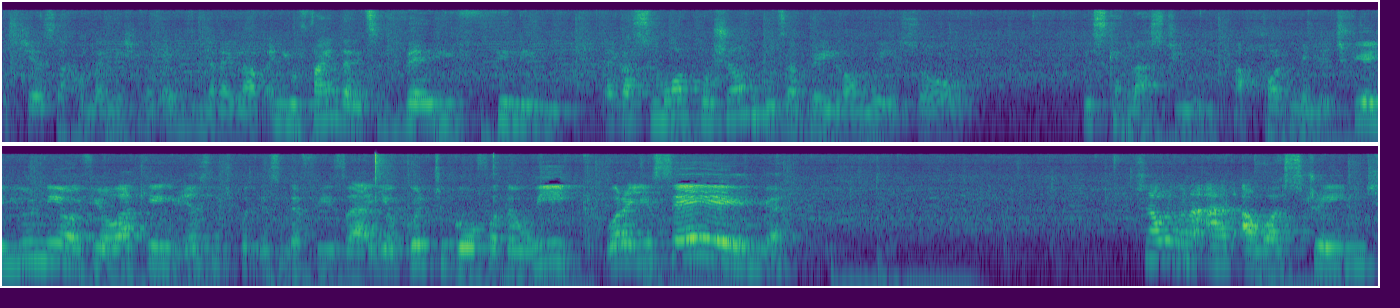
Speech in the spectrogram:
It's just a combination of everything that I love and you'll find that it's very filling. Like a small portion goes a very long way. So this can last you a hot minute. If you're in uni or if you're working, you just need to put this in the freezer. You're good to go for the week. What are you saying? So now we're gonna add our strained,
